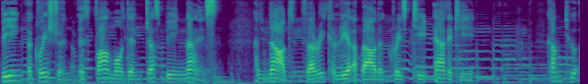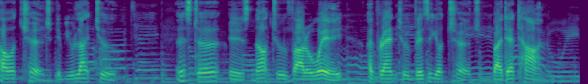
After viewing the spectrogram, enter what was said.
Being a Christian is far more than just being nice. I'm not very clear about Christianity. Come to our church if you like to. Easter is not too far away. I plan to visit your church by that time.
